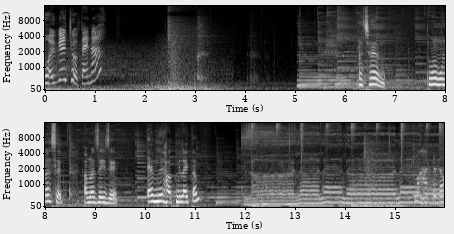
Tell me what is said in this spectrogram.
ভয় পেয়েছ তাই না? আচ্ছা তোমার মনে আছে আমরা যেই যে এমনি হাত মিলাইতাম তোমার হাতটা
